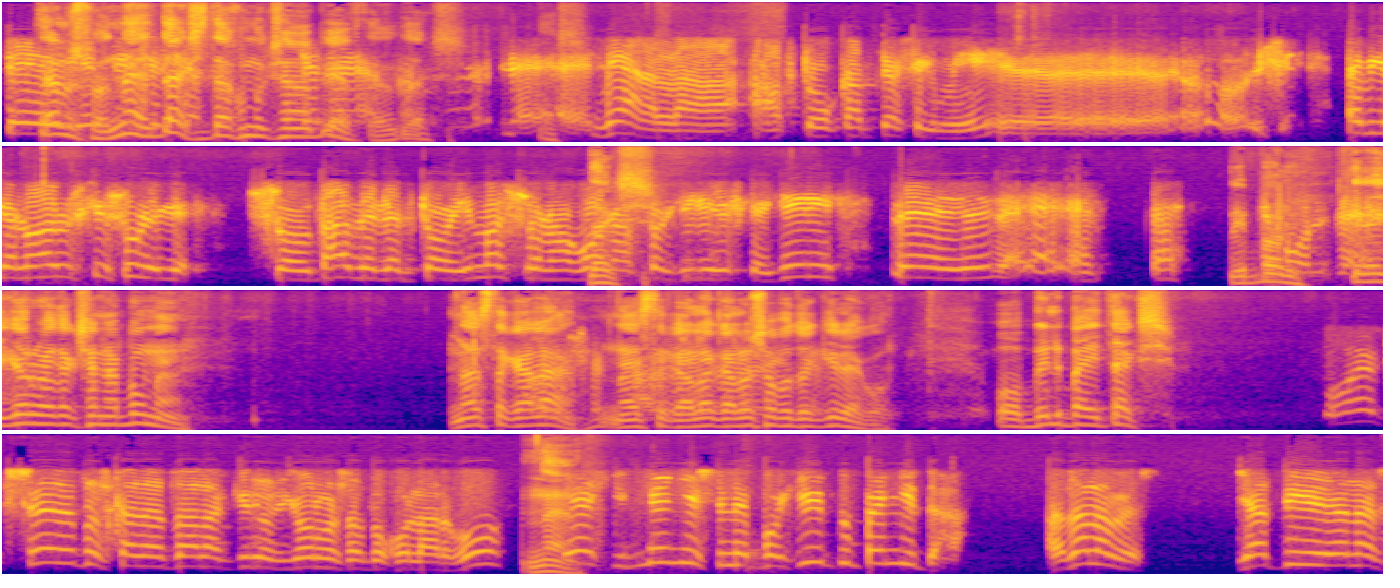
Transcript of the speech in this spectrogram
και Τέλος πάντων, ναι, γεννήθηκε- εντάξει, τα έχουμε ξαναπεί Ναι, αυτά. Εντάξει. ναι, ναι, αλλά αυτό κάποια στιγμή ε, έβγαινε ο άλλος και σου έλεγε στο τάδε λεπτό είμαστε στον αγώνα Εντάξει. αυτό κυρίες και κύριοι. Ε, ε, ε, ε, Λοιπόν, ε, κύριε Γιώργο, θα τα ξαναπούμε. Να είστε καλά, να είστε καλά. Καλό Σαββατοκύριακο. Ο Μπίλι Παϊτάξη. Ο εξαίρετος κατά τα άλλα κύριος Γιώργος από το Χολαργό Ναι. έχει μείνει στην εποχή του 50. Κατάλαβες; Γιατί ένας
